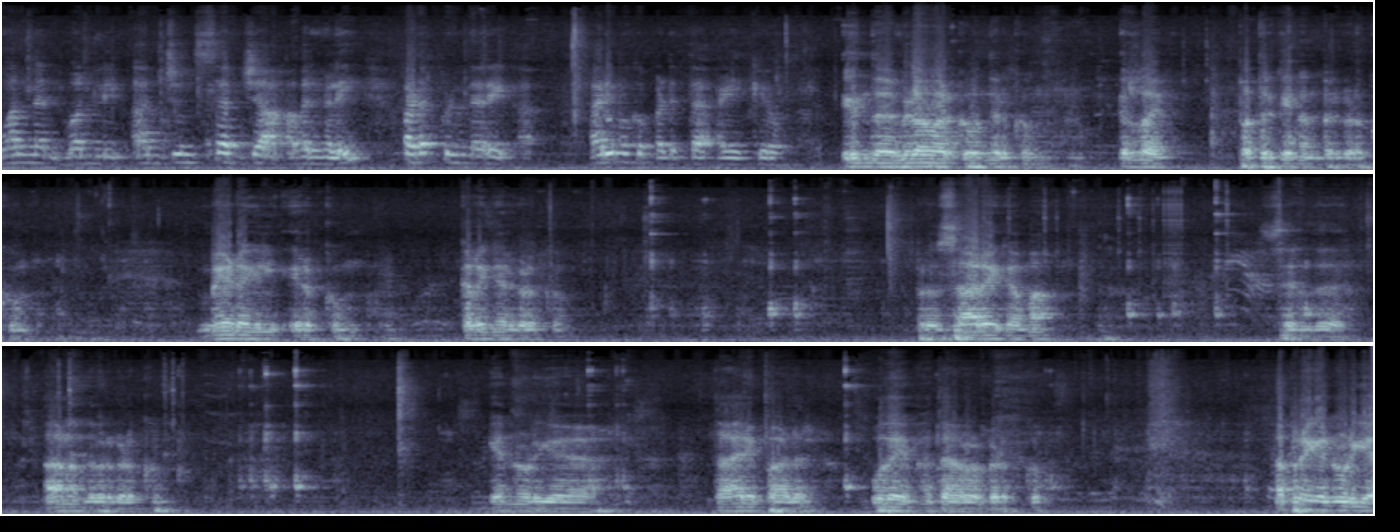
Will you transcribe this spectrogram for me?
one and only Arjun Sarja அவர்களை படக்குழுவினரை அறிமுகப்படுத்த அழைக்கிறோம். இந்த விழாவிற்கு வந்திருக்கும் எல்லா பத்திரிகை நண்பர்களுக்கும் மேடையில் இருக்கும் கலைஞர்களுக்கும் அப்புறம் சாரேகமா சேர்ந்த ஆனந்தவர்களுக்கும் என்னுடைய தயாரிப்பாளர் உதய மேத்தா அவர்களுக்கும் அப்புறம் என்னுடைய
